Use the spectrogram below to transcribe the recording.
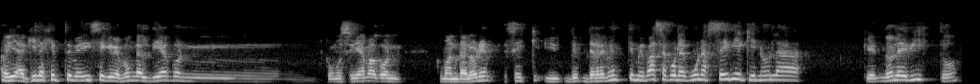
Oye, aquí la gente me dice que me ponga al día con, ¿cómo se llama? Con, con Mandalorian. De, de, repente me pasa con alguna serie que no la, que no la he visto,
